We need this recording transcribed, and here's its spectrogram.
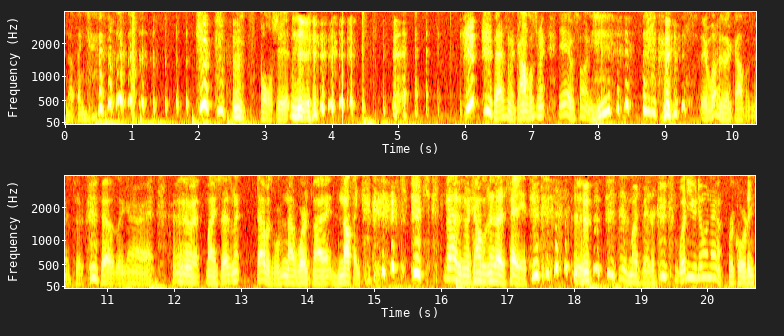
Nothing. Bullshit. That's an accomplishment. Yeah, it was funny. it was an accomplishment too. I was like, all right. My assessment that was not worth ni- nothing. that is an accomplishment. I say it. this is much better. What are you doing now? Recording.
